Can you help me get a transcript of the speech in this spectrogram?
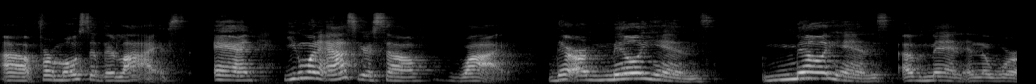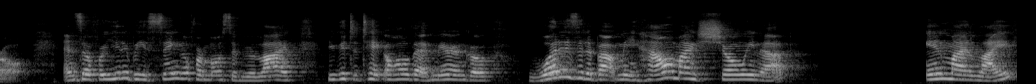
uh, for most of their lives. And you want to ask yourself, why? There are millions, millions of men in the world. And so for you to be single for most of your life, you get to take a hold of that mirror and go, what is it about me? How am I showing up in my life?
